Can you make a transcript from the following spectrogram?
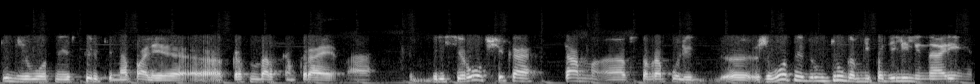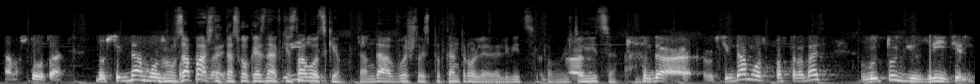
Тут животные в цирке напали э, в Краснодарском крае на дрессировщика. Там э, в Ставрополе э, животные друг с другом не поделили на арене там что-то. Но всегда можно... Ну, запашных, пострадать. насколько я знаю, в Кисловодске. Там, да, вышло из-под контроля львица, по-моему, тигрица. Да, всегда может пострадать в итоге зритель.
